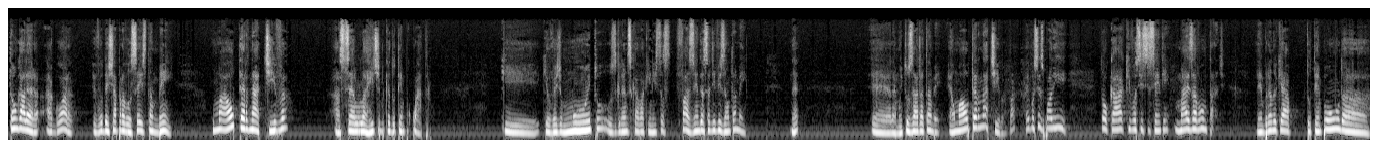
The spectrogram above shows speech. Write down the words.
Então, galera, agora eu vou deixar para vocês também uma alternativa à célula rítmica do tempo 4. Que, que eu vejo muito os grandes cavaquinistas fazendo essa divisão também. É, ela é muito usada também. É uma alternativa. Tá? Aí vocês podem tocar que vocês se sentem mais à vontade. Lembrando que a do tempo 1, da,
